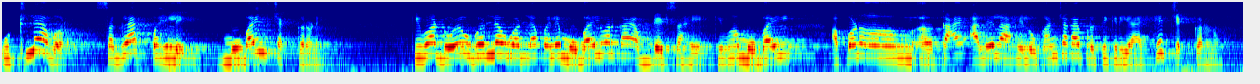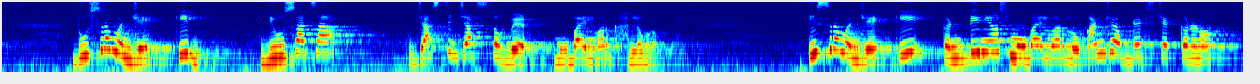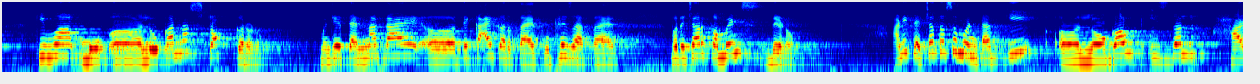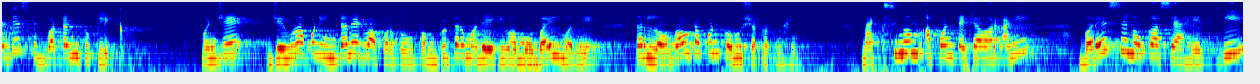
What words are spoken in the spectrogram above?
उठल्यावर सगळ्यात पहिले मोबाईल चेक करणे. किंवा डोळे उघडल्या उघडल्या पहिले मोबाईलवर काय अपडेट्स आहे? किंवा मोबाईल आपण काय आलेलं आहे? लोकांच्या काय प्रतिक्रिया आहे? हे चेक करणं. दुसरं म्हणजे की दिवसाचा जास्तीत जास्त वेळ मोबाईलवर घालवणं. तिसरं म्हणजे की कंटिन्युअस मोबाईलवर लोकांचे अपडेट्स चेक करणं किंवा मो लोकांना स्टॉक करणं. म्हणजे त्यांना काय ते काय करतायत? कुठे जात आहेत मग त्याच्यावर कमेंट्स देणं. आणि त्याच्यात असं म्हणतात की log out is the hardest button to click म्हणजे जेव्हा आपण इंटरनेट वापरतो कम्प्युटरमध्ये किंवा मोबाईलमध्ये तर लॉग आउट आपण करू शकत नाही. मॅक्सिमम आपण त्याच्यावर आणि बरेचसे लोक असे आहेत की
